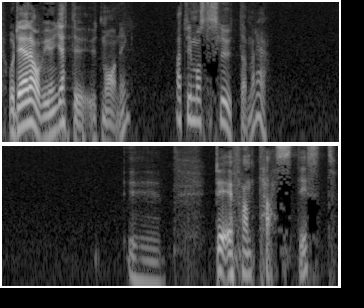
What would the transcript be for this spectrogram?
Och där har vi ju en jätteutmaning. Att vi måste sluta med det. Eh, det är fantastiskt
